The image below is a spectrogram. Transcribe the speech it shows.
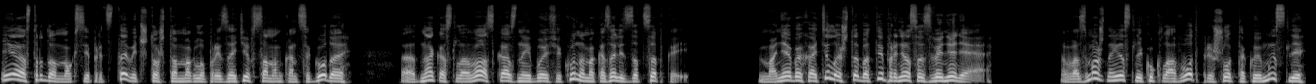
я с трудом мог себе представить, что что могло произойти в самом конце года, однако слова, сказанные Бойфикуном, оказались зацепкой. Мне бы хотелось, чтобы ты принес извинения. Возможно, если кукловод пришел к такой мысли,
